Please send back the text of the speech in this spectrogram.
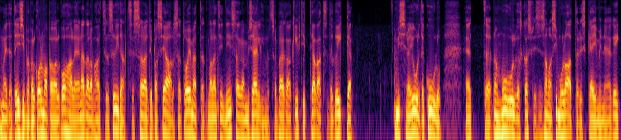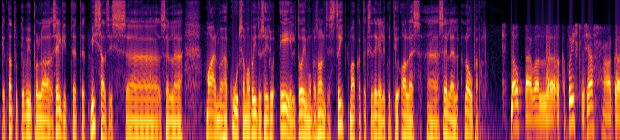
ma ei tea, teisipäeval, kolmapäeval kohale ja nädalavahetusel sõidad, sest sa oled juba seal, sa toimetad, ma olen sind Instagramis jälginud, sa väga kihvtilt jagad seda kõike mis sinna juurde kuulub, et noh, muuhulgas kasvõi seesama simulaatoris käimine ja kõik, et natuke võib-olla selgita, et, mis seal siis äh, selle maailma ühe kuulsama võidusõidu eel toimumas on, sest sõitma hakatakse tegelikult ju alles äh, sellel laupäeval. Laupäeval hakkab võistlus jah, aga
